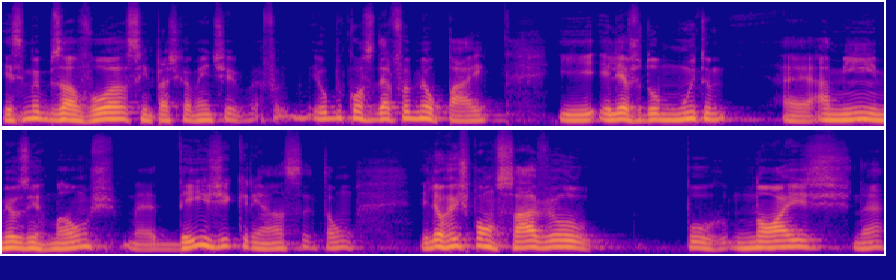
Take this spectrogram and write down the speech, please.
Esse meu bisavô, assim, praticamente, eu me considero foi meu pai e ele ajudou muito é, a mim e meus irmãos né, desde criança. Então, ele é o responsável por nós né,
